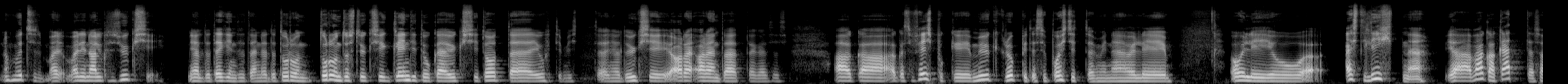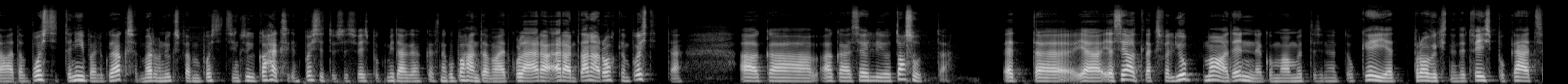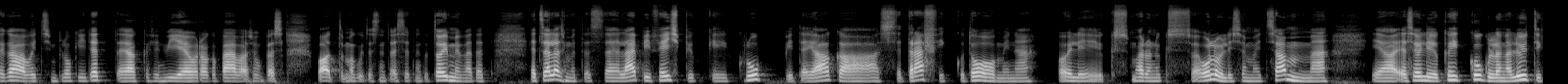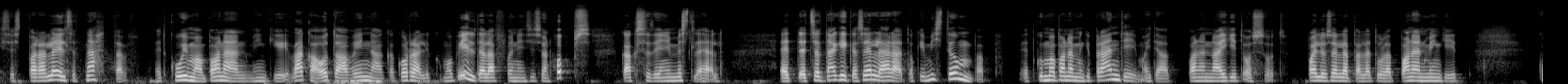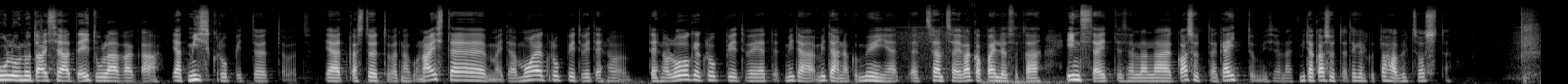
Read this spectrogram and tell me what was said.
noh, ma ütlesin, et ma, ma olin alguses üksi nii-öelda tegin seda nii-öelda turund-, turundust üksi, kliendituge üksi, tootejuhtimist nii-öelda üksi are, arendajatega siis aga, aga see Facebooki müügigruppidesse postitamine oli, oli ju hästi lihtne ja väga kättesaadav, postita nii palju kui jaksad, ma arvan, üks päev ma postitasin kuskil kaheksakümmend postitust, siis Facebook midagi hakkas nagu pahandama, et kuule, ära, ära täna rohkem postita. aga, aga see oli ju tasuta et äh, ja, ja sealt läks veel jupp maad enne, kui ma mõtlesin, et okei okay,, et prooviks nüüd neid Facebook ads'e ka, võtsin blogid ette ja hakkasin viie euroga päevas umbes vaatama, kuidas need asjad nagu toimivad, et. et selles mõttes läbi Facebooki gruppide jagas see traffic'u toomine oli üks, ma arvan, üks olulisemaid samme. ja, ja see oli ju kõik Google Analyticsist paralleelselt nähtav, et kui ma panen mingi väga odava hinnaga korraliku mobiiltelefoni, siis on hops, kakssada inimest lehel et, et sealt nägi ka selle ära, et okei okay,, mis tõmbab, et kui ma panen mingi brändi, ma ei tea, panen Nike'i tossud palju selle peale tuleb, panen mingid kulunud asjad ei tule väga. Ja et mis grupid töötavad? Ja et kas töötavad nagu naiste, ma ei tea, moegrupid või tehno, tehnoloogiagrupid või et, et mida, mida nagu müüa, et, et sealt sai väga palju seda insight'i sellele kasutaja käitumisele, et mida kasutaja tegelikult tahab üldse osta.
